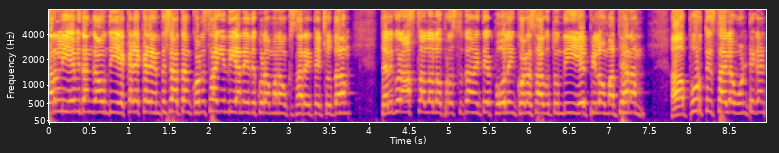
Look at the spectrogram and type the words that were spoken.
సరళి ఏ విధంగా ఉంది ఎక్కడెక్కడ ఎంత శాతం కొనసాగింది అనేది కూడా మనం ఒకసారి అయితే చూద్దాం. తెలుగు రాష్ట్రాలలో ప్రస్తుతం అయితే పోలింగ్ కొనసాగుతుంది. ఏపీలో మధ్యాహ్నం పూర్తి స్థాయిలో ఒంటి గంట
